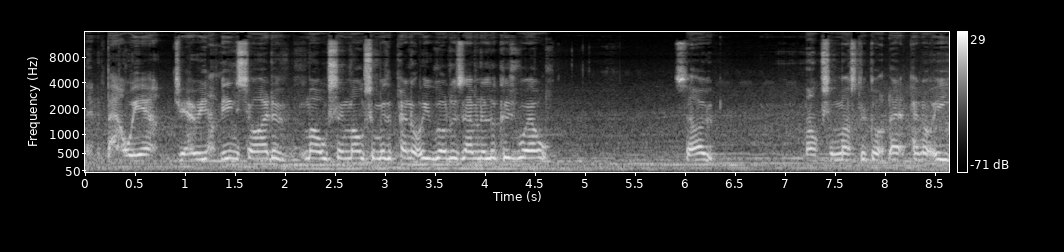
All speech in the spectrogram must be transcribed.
And battle here. Jerry up the inside of Molson. Molson with a penalty. Rodders having a look as well. So Molson must have got that penalty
